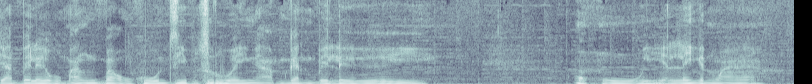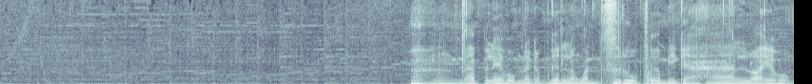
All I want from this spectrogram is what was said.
จัดไปเลยครับผมอังเป่าคูณสิบสวยงามกันไปเลย โอ้โหอะไรกันวะรับไปเลยผมนะกับเงินรางวัลสรูเปอร์เมกาห้าร้อยครับผม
